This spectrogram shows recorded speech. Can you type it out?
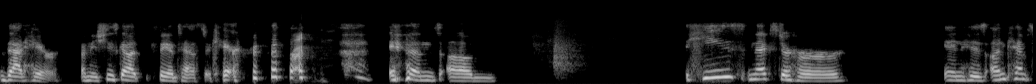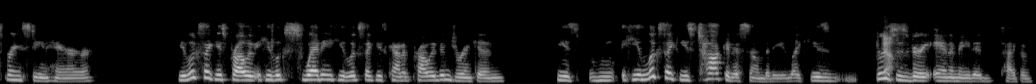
that hair. I mean, she's got fantastic hair. Right. and um, he's next to her in his unkempt Springsteen hair. He looks like he's probably he looks sweaty. He looks like he's kind of probably been drinking. He's he looks like he's talking to somebody. Like he's Bruce is a very animated type of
